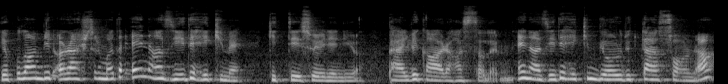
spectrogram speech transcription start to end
yapılan bir araştırmada en az 7 hekime gittiği söyleniyor. Pelvik ağrı hastalarının en az 7 hekim gördükten sonra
